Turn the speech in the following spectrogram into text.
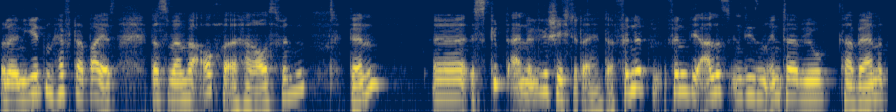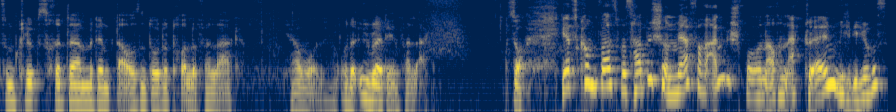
oder in jedem Heft dabei ist, das werden wir auch äh, herausfinden. Denn äh, es gibt eine Geschichte dahinter. Findet, findet ihr alles in diesem Interview Taverne zum Glücksritter mit dem 1000 Tote Trolle Verlag. Jawohl. Oder über den Verlag. So, jetzt kommt was, was habe ich schon mehrfach angesprochen, auch in aktuellen Videos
